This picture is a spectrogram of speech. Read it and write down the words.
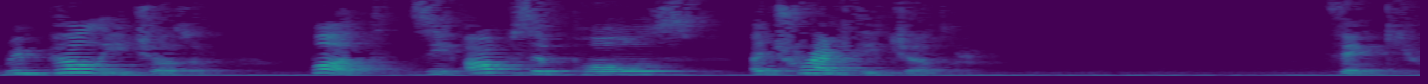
repel each other, but the opposite poles attract each other. Thank you.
